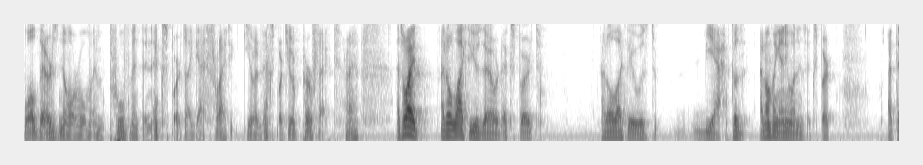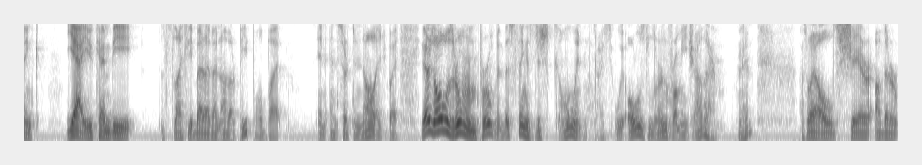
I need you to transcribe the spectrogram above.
well, there's no room improvement in expert, I guess, right? You're an expert, you're perfect, right? That's why I, don't like to use the word expert. I don't like to use, yeah, because I don't think anyone is expert. I think, yeah, you can be slightly better than other people, but and, and certain knowledge, but there's always room for improvement. This thing is just going, guys. We always learn from each other, right? That's why I always share other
